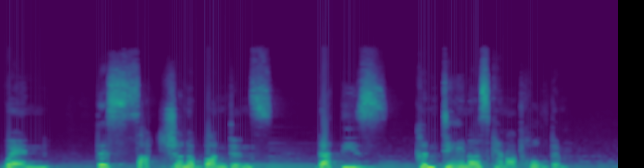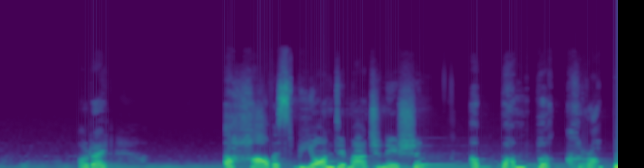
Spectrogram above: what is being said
when there's such an abundance that these containers cannot hold them. All right? A harvest beyond imagination, a bumper crop.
